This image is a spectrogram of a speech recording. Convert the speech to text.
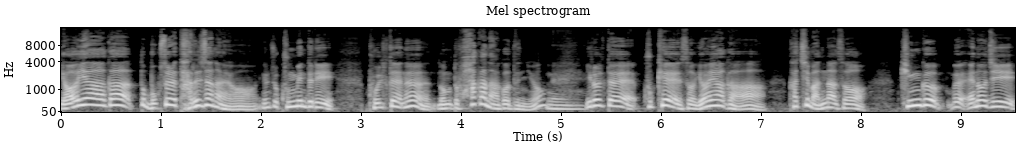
여야가 또 목소리 다르잖아요. 이건 좀 국민들이 볼 때는 너무 또 화가 나거든요. 네. 이럴 때 국회에서 여야가 같이 만나서 긴급 에너지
